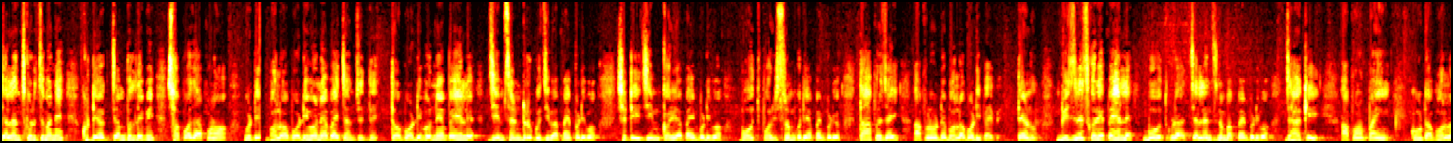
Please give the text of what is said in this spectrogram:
চ্যালেঞ্জ করছে মানে গোটে এক্সাম্পল দেবি সপোজ আপনার গোটে ভালো বডি বনাইবা চাহুতে তো বডি বনাইবা হলে জিম সেন্টরকু যা পড়ব সেটি জিম করা পড়ব বহুত পরিশ্রম করা পড়ব তাপরে যাই আপনার গোটে ভালো বডি পাইবে তেণু বিজনেস করা হলে বহুত গুড়া চ্যালেঞ্জ নেওয়া পড়ব যা কি আপনার কোটা ভালো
